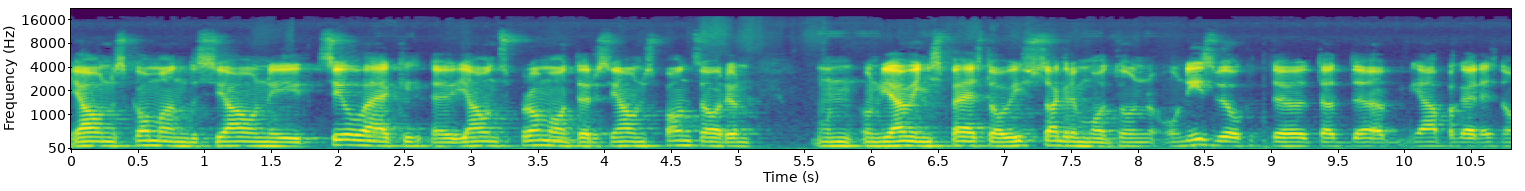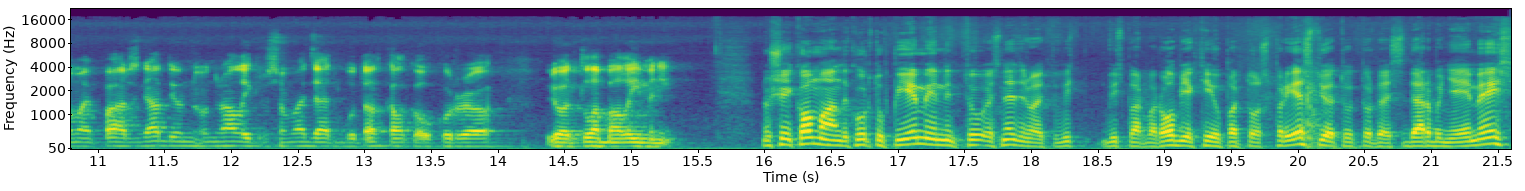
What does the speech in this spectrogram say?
jaunas komandas, jauni cilvēki, jauns promoters, jauni sponsori. Un, un, un ja viņi spēs to visu sagramot un, un izvilkt, tad jāpagaida, es domāju, pāris gadi, un, un Rallija vajadzētu būt atkal kaut kur ļoti labā līmenī. Nu, šī komanda, kur tu piemini, tu, es nezinu, vai tu vispār vari objektīvi par to spriest, jo tu tur esi darba ņēmējs.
